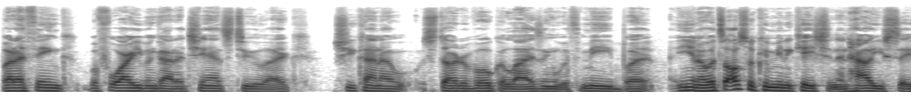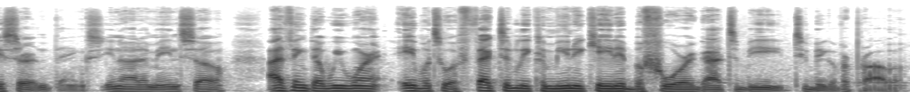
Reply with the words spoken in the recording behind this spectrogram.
But I think before I even got a chance to, like, she kind of started vocalizing with me. But, you know, it's also communication and how you say certain things. You know what I mean? So I think that we weren't able to effectively communicate it before it got to be too big of a problem.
